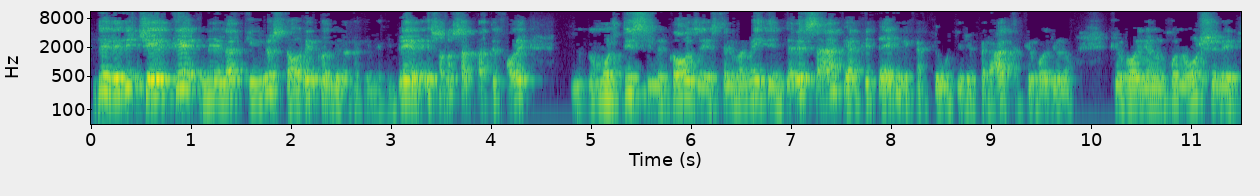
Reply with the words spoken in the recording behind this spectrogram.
delle ricerche nell'archivio storico dell'Accademia di Brera e sono saltate fuori moltissime cose estremamente interessanti, anche tecniche, anche utili per altri che vogliono, che vogliono conoscere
